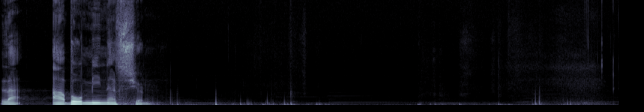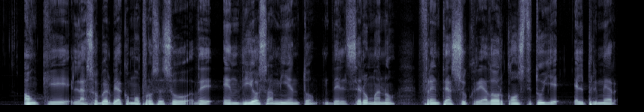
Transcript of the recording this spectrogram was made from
la abominación. Aunque la soberbia como proceso de endiosamiento del ser humano frente a su creador constituye el primer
